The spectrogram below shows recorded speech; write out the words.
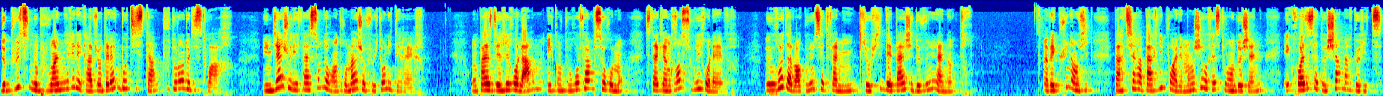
De plus, nous pouvons admirer les gravures d'Hélène Bautista tout au long de l'histoire. Une bien jolie façon de rendre hommage au feuilleton littéraire. On passe des rires aux larmes, et quand on referme ce roman, c'est avec un grand sourire aux lèvres. Heureux d'avoir connu cette famille qui, au fil des pages, est devenue la nôtre. Avec une envie, partir à Paris pour aller manger au restaurant d'Eugène et croiser cette chère Marguerite,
